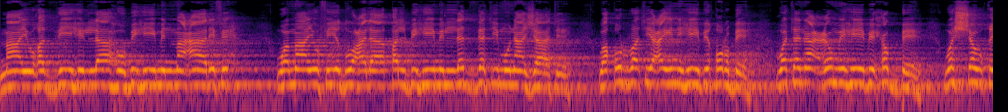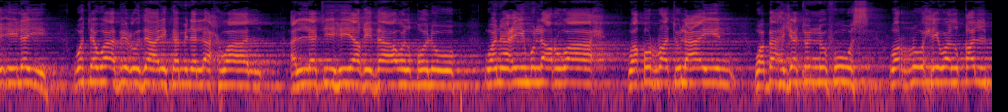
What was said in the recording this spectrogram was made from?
ما يغذيه الله به من معارفه وما يفيض على قلبه من لذة مناجاته وقرة عينه بقربه وتنعمه بحبه والشوق إليه وتوابع ذلك من الأحوال التي هي غذاء القلوب. ونعيم الأرواح وقرة العين وبهجة النفوس والروح والقلب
